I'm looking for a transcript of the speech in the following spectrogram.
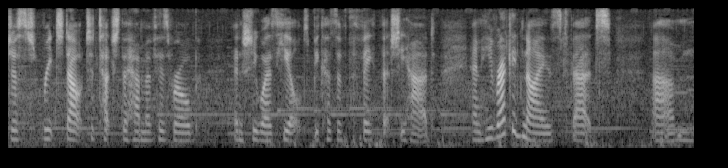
just reached out to touch the hem of his robe and she was healed because of the faith that she had. And he recognized that um,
